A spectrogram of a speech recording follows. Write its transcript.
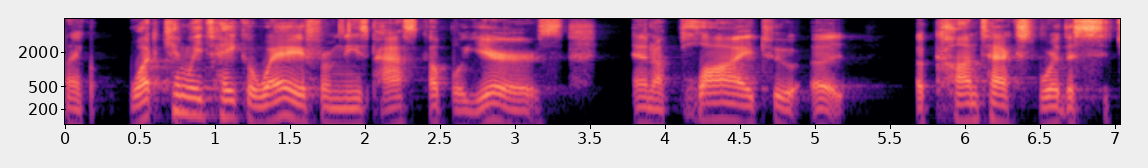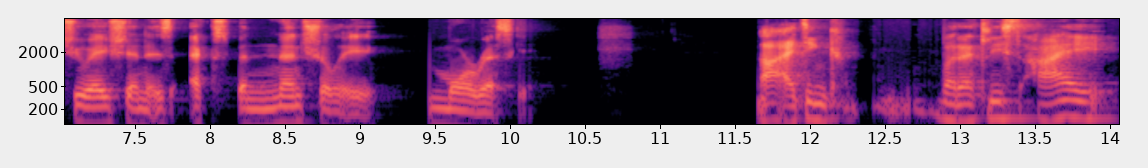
Like, what can we take away from these past couple years and apply to a, a context where the situation is exponentially more risky? I think, but at least I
